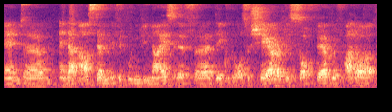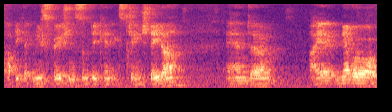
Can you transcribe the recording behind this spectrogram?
and, um, and I asked them if it wouldn't be nice if uh, they could also share the software with other public administrations so they can exchange data. And um, I never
